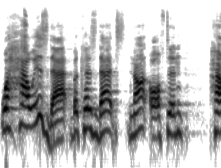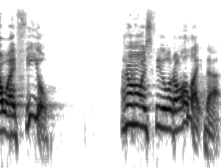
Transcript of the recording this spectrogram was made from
Well, how is that? Because that's not often how I feel. I don't always feel at all like that.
